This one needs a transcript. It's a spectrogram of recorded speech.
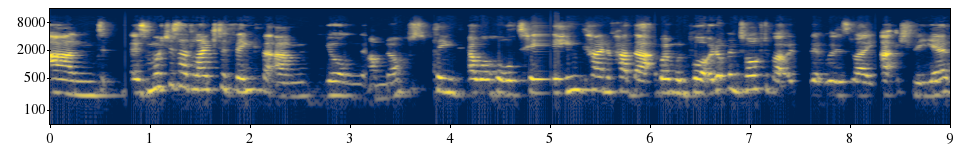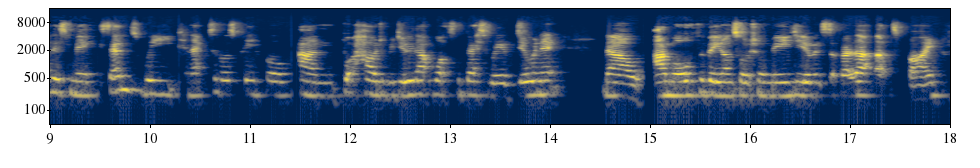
And as much as I'd like to think that I'm young, I'm not. I think our whole team kind of had that when we brought it up and talked about it. It was like, actually, yeah, this makes sense. We connect to those people. And but how do we do that? What's the best way of doing it? Now, I'm all for being on social media and stuff like that, that's fine.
